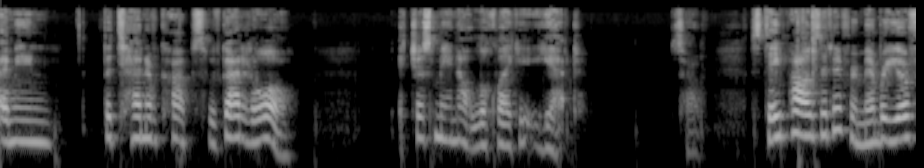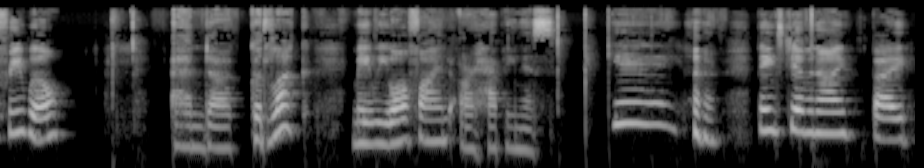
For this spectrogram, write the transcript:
I mean, the Ten of Cups. We've got it all. It just may not look like it yet. So, stay positive. Remember your free will. And uh, good luck. May we all find our happiness. Yay! Thanks, Gemini. Bye.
